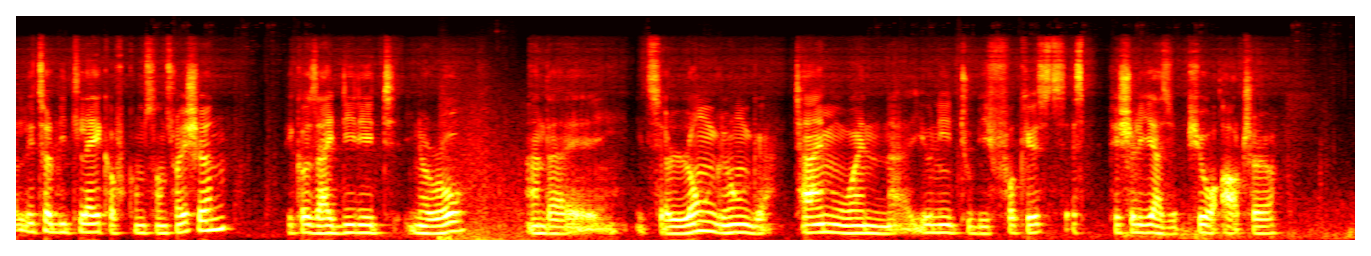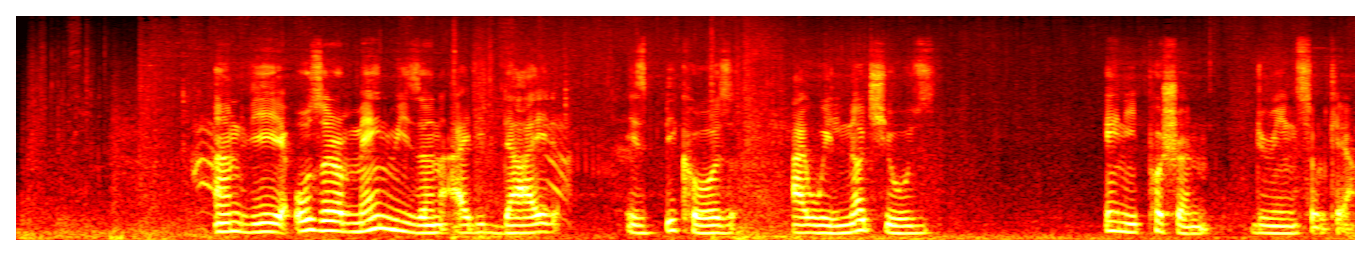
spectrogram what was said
little bit lack of concentration because I did it in a row and I, it's a long long time when uh, you need to be focused especially as a pure archer. And the other main reason I did die is because I will not use any potion during soul care.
